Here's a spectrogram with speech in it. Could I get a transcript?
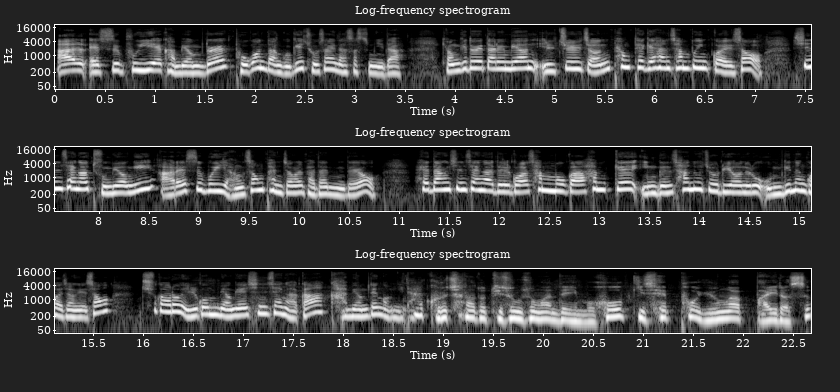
RSV에 감염돼 보건당국이 조사에 나섰습니다. 경기도에 따르면 일주일 전 평택의 한 산부인과에서 신생아 2명이 RSV 양성 판정을 받았는데요. 해당 신생아들과 산모가 함께 인근 산후조리원으로 옮기는 과정에서 추가로 7명의 신생아가 감염된 겁니다. 뭐 그렇잖아도 뒤숭숭한데 이뭐 호흡기 세포 융합 바이러스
